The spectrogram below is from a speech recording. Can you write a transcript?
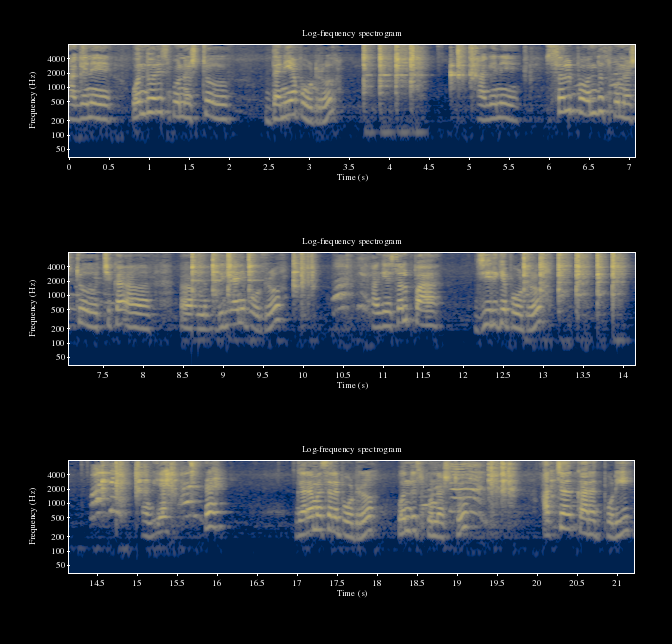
ಹಾಗೆಯೇ ಒಂದೂವರೆ ಸ್ಪೂನಷ್ಟು ಧನಿಯಾ ಪೌಡ್ರು. ಹಾಗೆಯೇ ಸ್ವಲ್ಪ ಒಂದು ಸ್ಪೂನಷ್ಟು ಚಿಕ ಬಿರಿಯಾನಿ ಪೌಡ್ರು. ಹಾಗೆ ಸ್ವಲ್ಪ ಜೀರಿಗೆ ಪೌಡ್ರು. ಹಾಗೆ ಏ, ಗರಂ ಮಸಾಲೆ ಪೌಡ್ರು, ಒಂದು ಸ್ಪೂನಷ್ಟು ಅಚ್ಚ ಖಾರದ ಪುಡಿ,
